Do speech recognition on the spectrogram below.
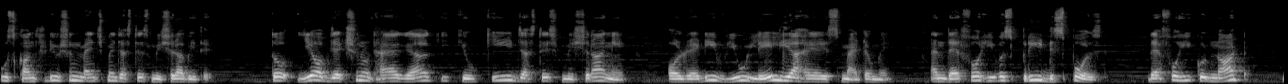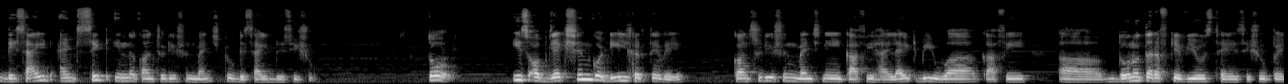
उस कॉन्स्टिट्यूशन बेंच में जस्टिस मिश्रा भी थे। तो ये ऑब्जेक्शन उठाया गया कि क्योंकि जस्टिस मिश्रा ने ऑलरेडी व्यू ले लिया है इस मैटर में and therefore he was predisposed therefore he could not decide and sit in the constitution bench to decide this issue तो इस ऑब्जेक्शन को डील करते हुए कॉन्स्टिट्यूशन बेंच ने काफ़ी हाईलाइट भी हुआ, काफ़ी दोनों तरफ़ के व्यूज़ थे इस इशू पे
